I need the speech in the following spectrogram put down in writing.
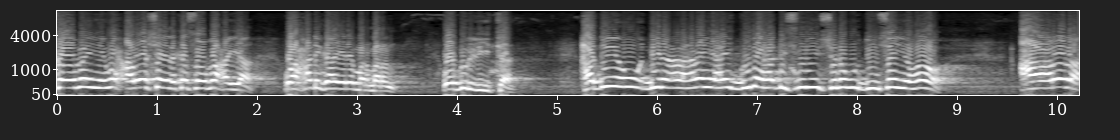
kooban yahay wax caloosheeda ka soo baxaya waa xadhigaa yare marmaran waa guri liitaan haddii uu dhinac ahaan yahay gudaha dhismihiisuna wuu dunsan yaho. Caarada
